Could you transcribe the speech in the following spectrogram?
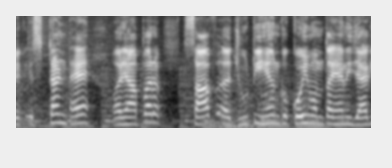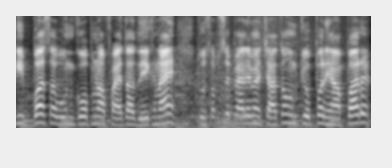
एक स्टंट है, और यहाँ पर साफ़ झूठी है, उनको कोई ममता यहाँ नहीं जाएगी, बस अब उनको अपना फ़ायदा देखना है। तो सबसे पहले मैं चाहता हूँ उनके ऊपर यहाँ पर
